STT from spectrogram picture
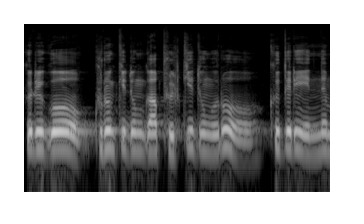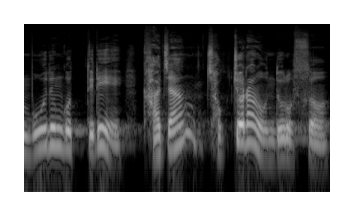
그리고 구름 기둥과 불 기둥으로 그들이 있는 모든 곳들이 가장 적절한 온도로서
